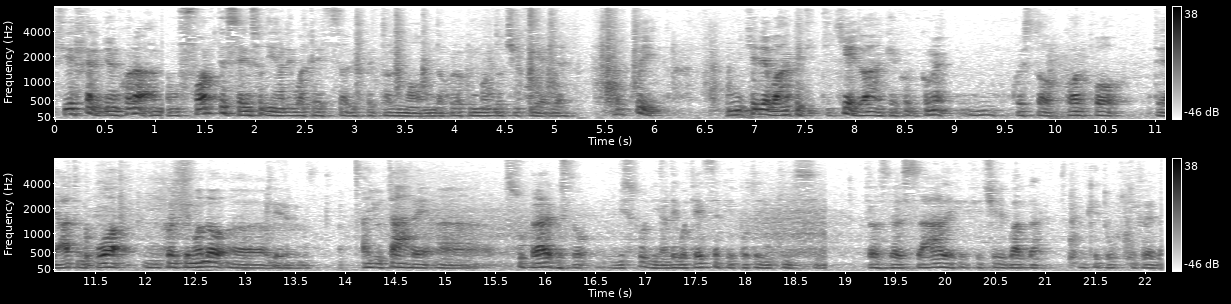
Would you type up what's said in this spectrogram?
si riferisce ancora a un forte senso di inadeguatezza rispetto al mondo, a quello che il mondo ci chiede. Per cui mi chiedevo anche, ti, ti chiedo anche come questo corpo teatro può in qualche modo eh, aiutare a superare questo vissuto di inadeguatezza che è potentissimo, trasversale, che, che ci riguarda anche tutti, credo.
